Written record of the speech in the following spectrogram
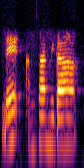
네, 감사합니다.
